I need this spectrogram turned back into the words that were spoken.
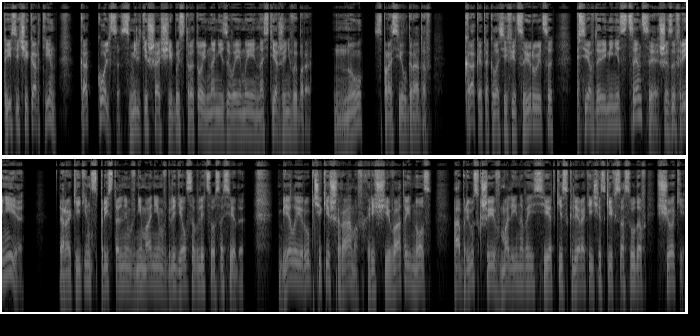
Тысячи картин, как кольца с мельтешащей быстротой, нанизываемые на стержень выбора. «Ну?» — спросил Градов. «Как это классифицируется? Псевдореминисценция? Шизофрения?» Ракитин с пристальным вниманием вгляделся в лицо соседа. Белые рубчики шрамов, хрящеватый нос, обрюзгшие в малиновые сетки склеротических сосудов щеки,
